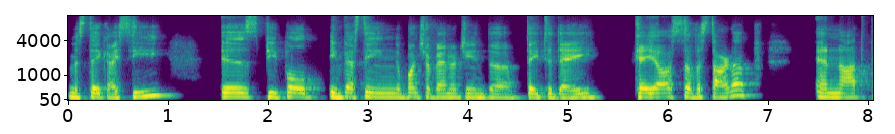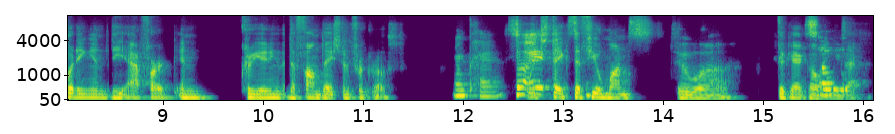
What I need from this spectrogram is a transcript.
mistake I see is people investing a bunch of energy in the day-to-day chaos of a startup and not putting in the effort in creating the foundation for growth. Okay. So which I, takes a few months to uh to get going. So exactly.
